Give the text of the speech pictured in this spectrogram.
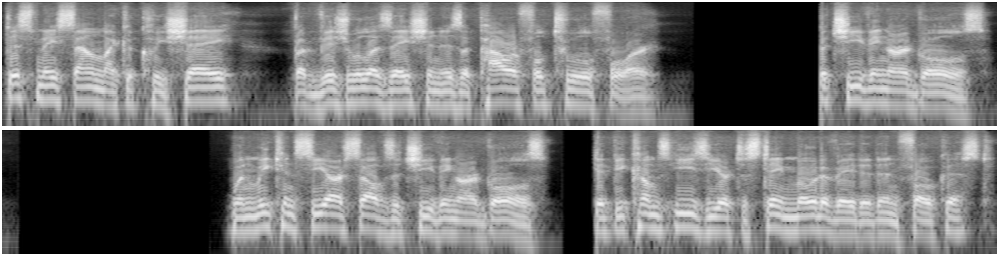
This may sound like a cliche, but visualization is a powerful tool for achieving our goals. When we can see ourselves achieving our goals, it becomes easier to stay motivated and focused.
